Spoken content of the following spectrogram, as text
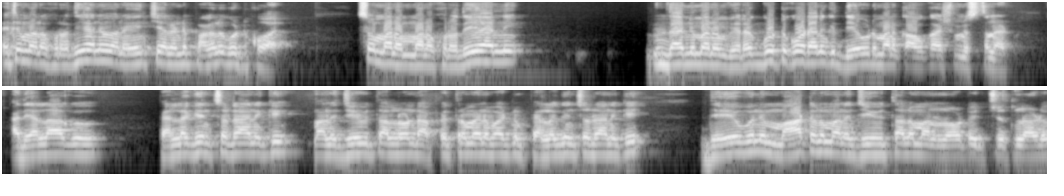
అయితే మన హృదయాన్ని మనం ఏం చేయాలంటే పగలగొట్టుకోవాలి సో మనం మన హృదయాన్ని దాన్ని మనం విరగొట్టుకోవడానికి దేవుడు మనకు అవకాశం ఇస్తున్నాడు. అది ఎలాగూ పెళ్ళగించడానికి మన జీవితాల్లో ఉండే అపిత్రమైన వాటిని పెళ్ళగించడానికి దేవుని మాటలు మన జీవితాల్లో మన నోటు ఇచ్చుతున్నాడు.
